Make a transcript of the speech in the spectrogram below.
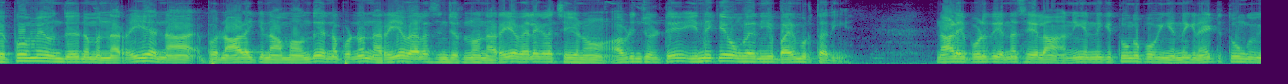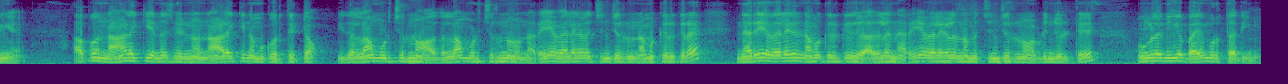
எப்போவுமே வந்து நம்ம நிறைய நான் இப்போ நாளைக்கு நாம் வந்து என்ன பண்ணணும்? நிறைய வேலை செஞ்சிடணும். நிறைய வேலைகளை செய்யணும் அப்படின்னு சொல்லிட்டு இன்றைக்கே உங்களை நீங்கள் பயமுறுத்தாதீங்க. நாளை பொழுது என்ன செய்யலாம்? நீங்கள் இன்றைக்கி தூங்க போவீங்க. இன்றைக்கி நைட்டு தூங்குவீங்க. அப்போ நாளைக்கு என்ன செய்யணும்? நாளைக்கு நமக்கு ஒரு திட்டம். இதெல்லாம் முடிச்சிடணும். அதெல்லாம் முடிச்சிடணும். நிறைய வேலைகளை செஞ்சிடணும். நமக்கு இருக்கிற நிறைய வேலைகள் நமக்கு இருக்குது. அதில் நிறைய வேலைகளை நம்ம செஞ்சிடணும் அப்படின்னு சொல்லிட்டு உங்களை நீங்கள் பயமுறுத்தாதீங்க.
